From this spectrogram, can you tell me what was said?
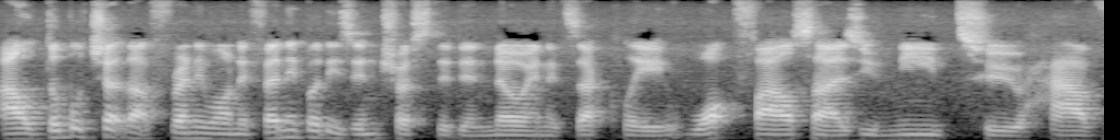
I'll double check that for anyone. If anybody's interested in knowing exactly what file size you need to have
